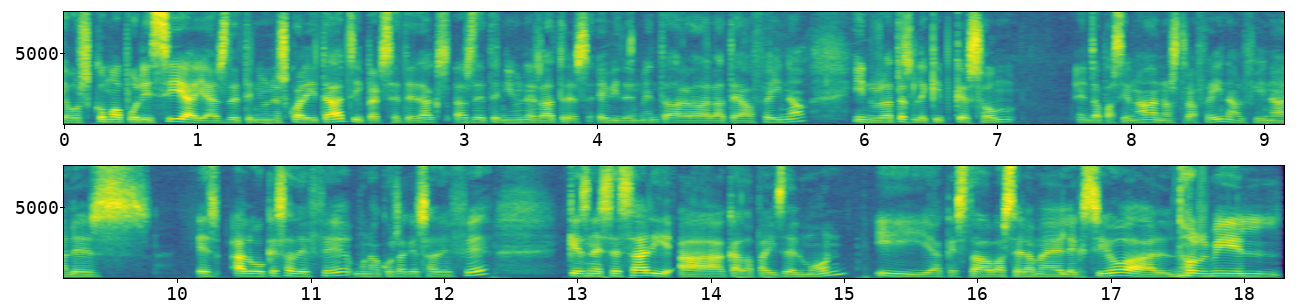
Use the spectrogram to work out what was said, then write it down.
Llavors, com a policia ja has de tenir unes qualitats i per ser TEDx has de tenir unes altres. Evidentment t'ha d'agradar la teva feina i nosaltres, l'equip que som, ens apassiona la nostra feina. Al final és, és algo que s'ha de fer, una cosa que s'ha de fer, que és necessari a cada país del món i aquesta va ser la meva elecció al 2000...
